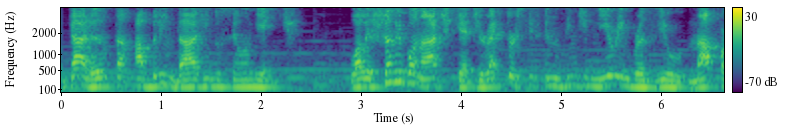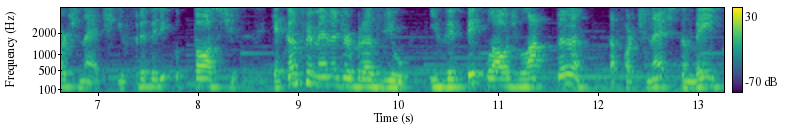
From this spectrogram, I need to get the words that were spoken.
Garanta a blindagem do seu ambiente. O Alexandre Bonatti, que é Director Systems Engineering Brasil na Fortinet, e o Frederico Tostes, que é Country Manager Brasil e VP Cloud Latam da Fortinet também,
